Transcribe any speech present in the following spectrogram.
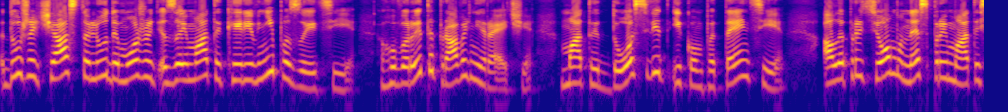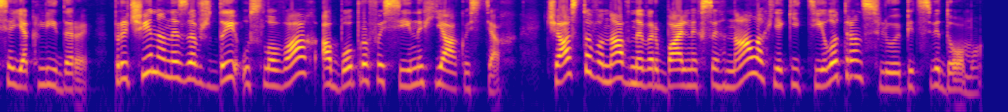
Дуже часто люди можуть займати керівні позиції, говорити правильні речі, мати досвід і компетенції, але при цьому не сприйматися як лідери. Причина не завжди у словах або професійних якостях. Часто вона в невербальних сигналах, які тіло транслює підсвідомо.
